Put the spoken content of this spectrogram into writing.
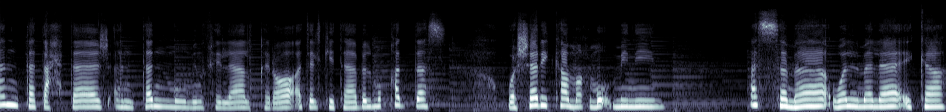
أنت تحتاج أن تنمو من خلال قراءة الكتاب المقدس وشركة مع مؤمنين. السماء والملائكة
